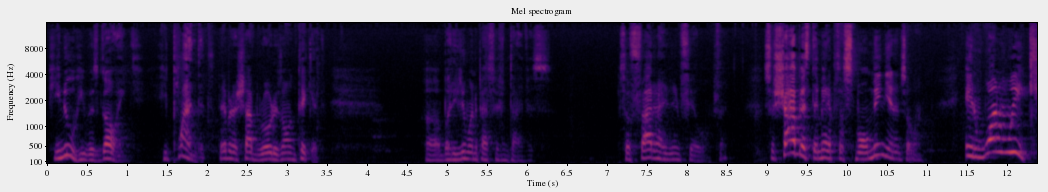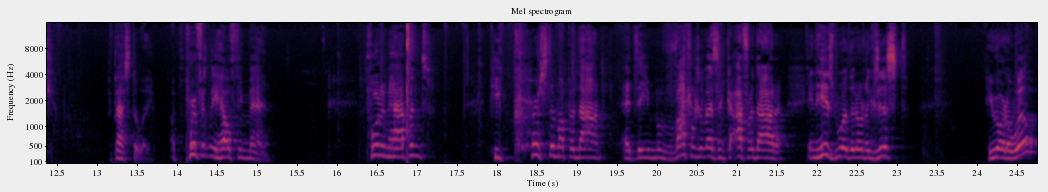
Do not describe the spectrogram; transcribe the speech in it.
He knew he was going. He planned it. The Rebbe Rashab wrote his own ticket. Uh, but he didn't want to pass away from typhus. So Friday night he didn't feel well. Right? So Shabbos they made up a small minyan and so on. In one week, he passed away. A perfectly healthy man. Purim happened. He cursed them up and down. At the. In his world, they don't exist. He wrote a will.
